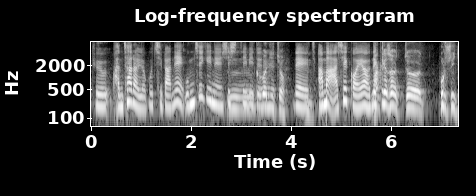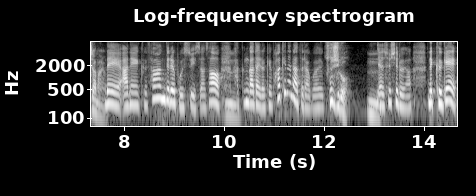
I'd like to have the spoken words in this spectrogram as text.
그 관찰하려고 집안에 움직이는 CCTV들을 음, 그건 있죠. 네 아마 아실 거예요. 근데 그, 밖에서 저 볼 수 있잖아요. 네 안에 그 상황들을 볼 수 있어서 음. 가끔가다 이렇게 확인을 하더라고요. 수시로. 음. 네, 수시로요. 근데 그게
